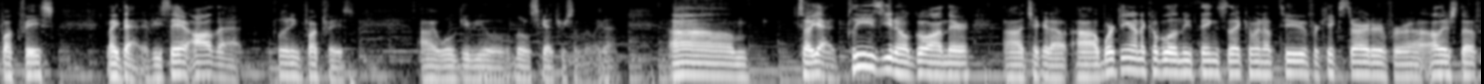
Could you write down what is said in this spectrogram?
fuckface, like that. If you say all that, including fuckface, I will give you a little sketch or something like that. Um, so yeah, please, you know, go on there, uh, check it out. Uh, working on a couple of new things that are coming up too for Kickstarter for uh, other stuff.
